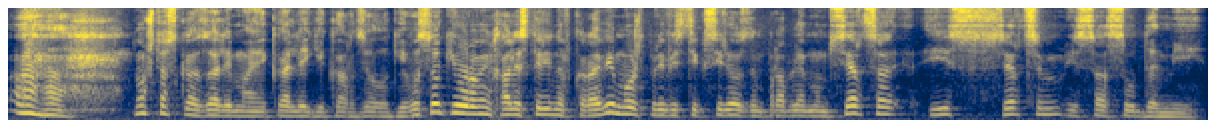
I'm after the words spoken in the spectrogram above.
Ага, ну что сказали мои коллеги-кардиологи? Высокий уровень холестерина в крови может привести к серьезным проблемам сердца и с сердцем и сосудами.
